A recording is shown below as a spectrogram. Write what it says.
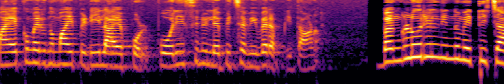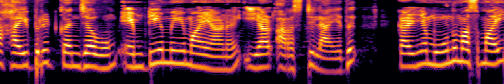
മയക്കുമരുന്നുമായി പിടിയിലായപ്പോൾ പോലീസിനു ലഭിച്ച വിവരം ഇതാണ്. ബംഗളൂരിൽ നിന്നും എത്തിച്ച ഹൈബ്രിഡ് കഞ്ചാവും എം ഡി എം എയുമായാണ് ഇയാൾ അറസ്റ്റിലായത്. കഴിഞ്ഞ മൂന്ന് മാസമായി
